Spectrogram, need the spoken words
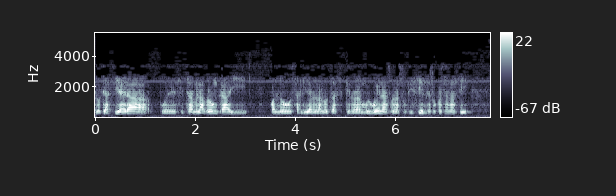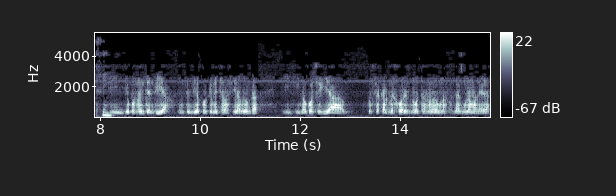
lo que hacía era pues echarme la bronca y cuando salían las notas que no eran muy buenas o eran suficientes o cosas así, y yo pues no entendía, no entendía por qué me echaba así la bronca y, no conseguía pues sacar mejores notas, ¿no? De alguna, manera.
